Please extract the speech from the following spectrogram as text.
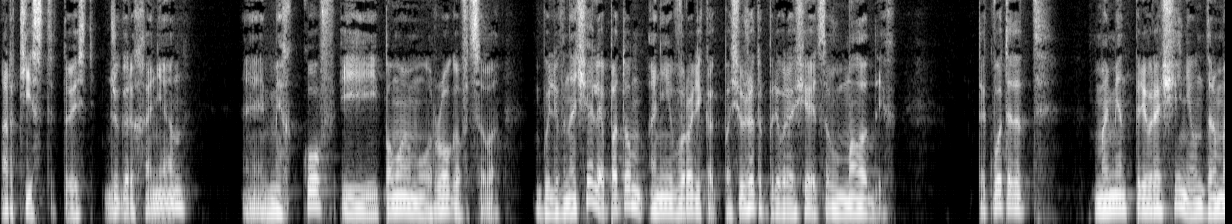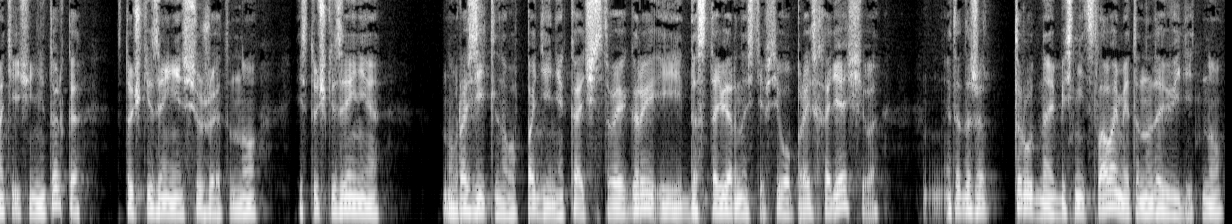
артисты, то есть Джигарханян, э, Мягков и, по-моему, Роговцева были в начале, а потом они вроде как по сюжету превращаются в молодых. Так вот, этот момент превращения, он драматичен не только с точки зрения сюжета, но и с точки зрения ну, разительного падения качества игры и достоверности всего происходящего. Это даже трудно объяснить словами, это надо видеть. Но,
